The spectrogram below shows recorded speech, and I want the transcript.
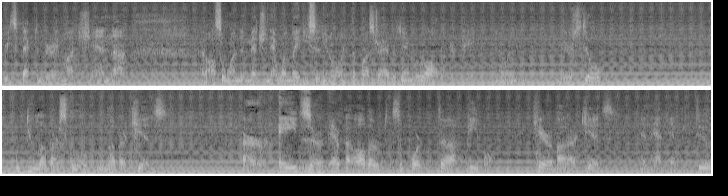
respect them very much. And uh, I also wanted to mention that one lady said, you know, like the bus drivers, and we're all underpaid. You know, and we're still, we do love our school. We love our kids. Our aides, or all the support uh, people care about our kids and that, and we do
